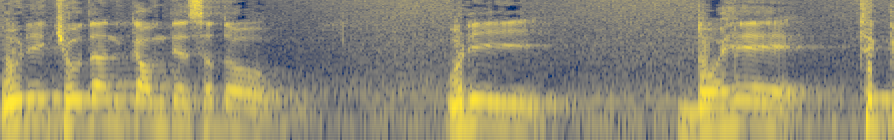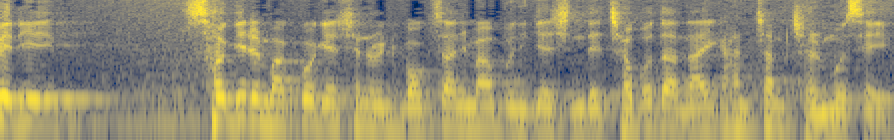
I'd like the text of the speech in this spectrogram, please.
우리 교단 가운데서도 우리 노회 특별히 서기를 맡고 계신 우리 목사님 한 분이 계신데 저보다 나이가 한참 젊으세요.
